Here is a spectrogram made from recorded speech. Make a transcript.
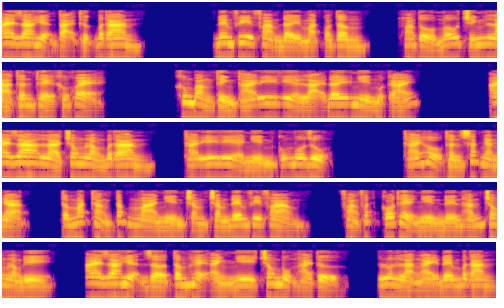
ai ra hiện tại thực bất an. Đêm phi phàm đầy mặt quan tâm, hoàng tổ mẫu chính là thân thể không khỏe. Không bằng thỉnh thái y ghi lại đây nhìn một cái. Ai ra là trong lòng bất an, thái y ghi nhìn cũng vô dụng. Thái hậu thần sắc nhàn nhạt, nhạt, tầm mắt thẳng tắp mà nhìn chằm chằm đêm phi phàm, phảng phất có thể nhìn đến hắn trong lòng đi, ai ra hiện giờ tâm hệ ảnh nhi trong bụng hải tử, luôn là ngày đêm bất an.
